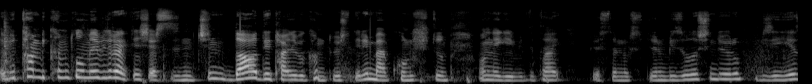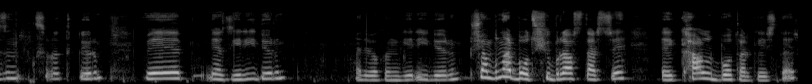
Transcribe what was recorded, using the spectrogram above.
E, bu tam bir kanıt olmayabilir arkadaşlar sizin için. Daha detaylı bir kanıt göstereyim. Ben konuştum. Onunla ilgili bir detay göstermek istiyorum. Bize ulaşın diyorum. Bize yazın kısmına tıklıyorum. Ve biraz geri gidiyorum. Hadi bakalım geri gidiyorum. Şu an bunlar bot. Şu Brawl Stars ve e, Carl bot arkadaşlar.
